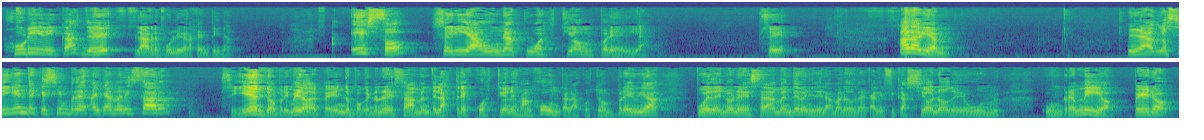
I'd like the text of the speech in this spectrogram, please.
jurídicas de la República Argentina. Eso sería una cuestión previa. ¿Sí? Ahora bien, lo siguiente que siempre hay que analizar, siguiente o primero, dependiendo, porque no necesariamente las tres cuestiones van juntas, la cuestión previa puede no necesariamente venir de la mano de una calificación o de un, un reenvío, pero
